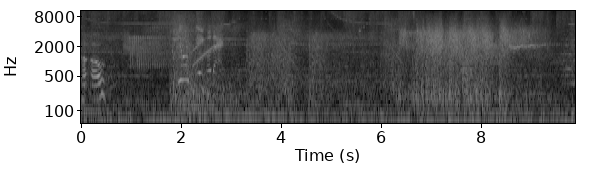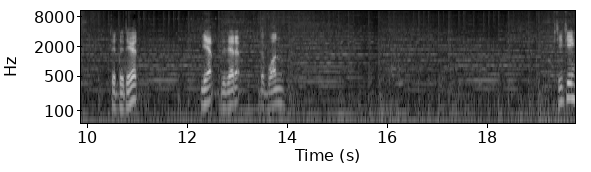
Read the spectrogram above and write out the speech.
Uh-oh. Did they do it? Yep, they did it. The one. GG.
